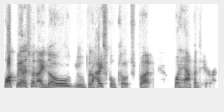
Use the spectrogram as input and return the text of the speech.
clock management. I know you've been a high school coach, but what happened here?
